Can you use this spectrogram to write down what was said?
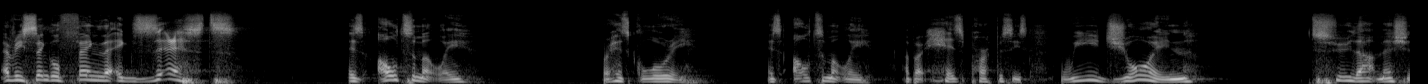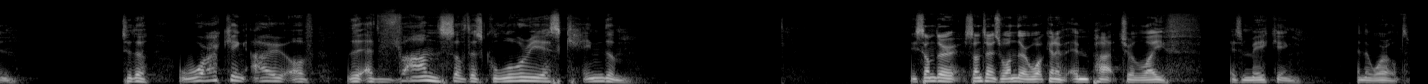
every single thing that exists is ultimately for his glory, is ultimately about his purposes. We join to that mission, to the working out of the advance of this glorious kingdom. You sometimes wonder what kind of impact your life is making in the world.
